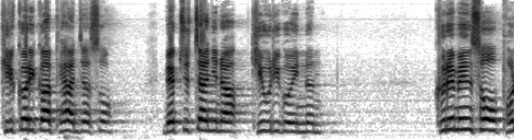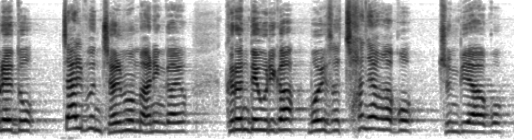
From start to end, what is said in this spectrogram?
길거리 카페에 앉아서 맥주잔이나 기울이고 있는 그러면서 보내도 짧은 젊음 아닌가요? 그런데 우리가 모여서 찬양하고 준비하고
